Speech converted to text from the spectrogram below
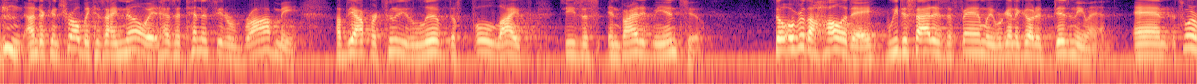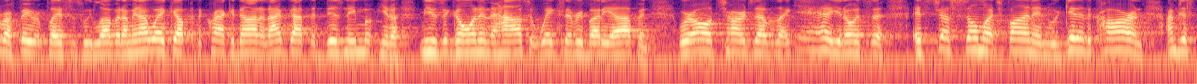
under control because I know it has a tendency to rob me of the opportunity to live the full life Jesus invited me into. So over the holiday, we decided as a family we're going to go to Disneyland. And it's one of our favorite places. We love it. I mean, I wake up at the crack of dawn and I've got the Disney you know, music going in the house. It wakes everybody up and we're all charged up. Like, yeah, you know, it's, a, it's just so much fun. And we get in the car and I'm just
